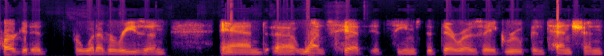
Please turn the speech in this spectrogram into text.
targeted for whatever reason and uh, once hit it seems that there was a group intention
